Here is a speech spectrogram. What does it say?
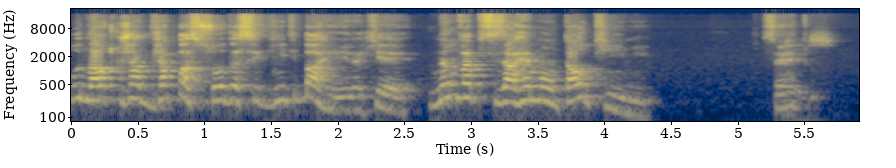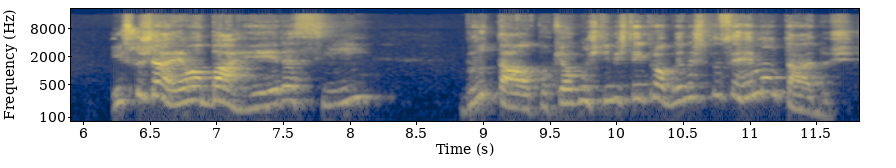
o Náutico já, já passou da seguinte barreira, que é não vai precisar remontar o time. Certo? É isso. isso já é uma barreira assim brutal, porque alguns times têm problemas que precisam ser remontados.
